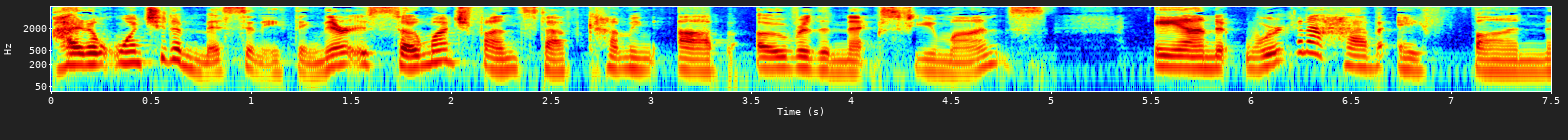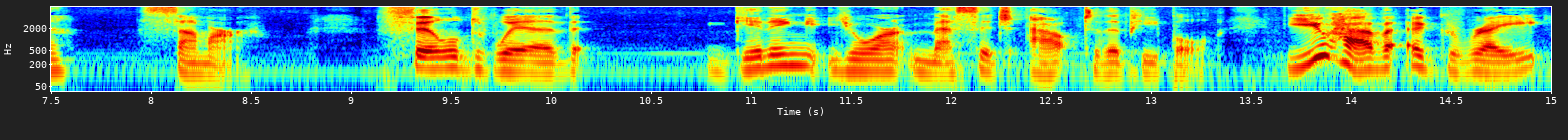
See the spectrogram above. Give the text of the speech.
I don't want you to miss anything. There is so much fun stuff coming up over the next few months, and we're going to have a fun summer filled with getting your message out to the people. You have a great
